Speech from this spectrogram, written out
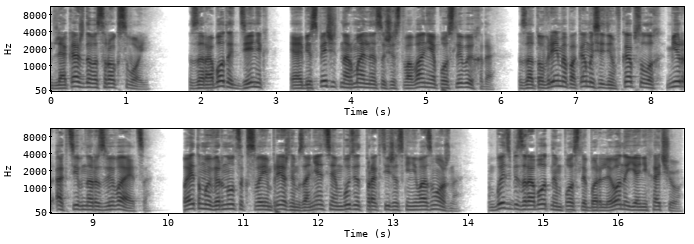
для каждого срок свой. Заработать денег и обеспечить нормальное существование после выхода. За то время, пока мы сидим в капсулах, мир активно развивается. Поэтому вернуться к своим прежним занятиям будет практически невозможно. Быть безработным после Барлеона я не хочу.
